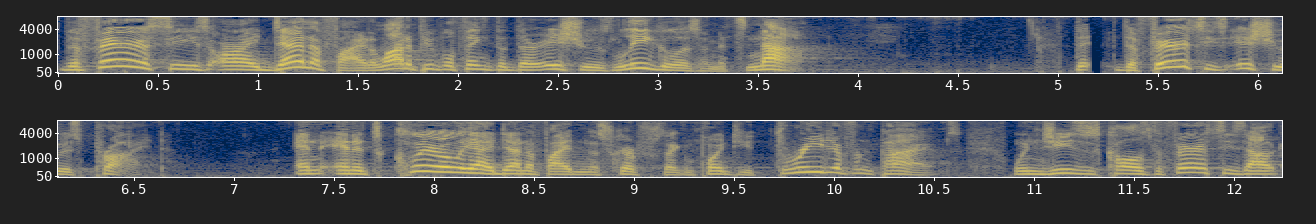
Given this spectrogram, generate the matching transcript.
The Pharisees are identified. A lot of people think that their issue is legalism. It's not. The, the Pharisees' issue is pride. And, and it's clearly identified in the scriptures. I can point to you three different times when Jesus calls the Pharisees out,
